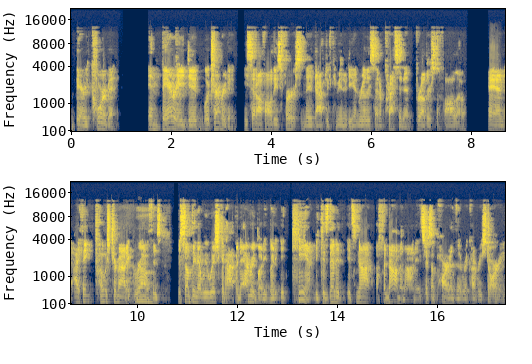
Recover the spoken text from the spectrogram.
Barry Corbett. And Barry did what Trevor did. He set off all these firsts in the adaptive community and really set a precedent for others to follow. And I think post traumatic growth is is something that we wish could happen to everybody, but it can't because then it, it's not a phenomenon. It's just a part of the recovery story.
